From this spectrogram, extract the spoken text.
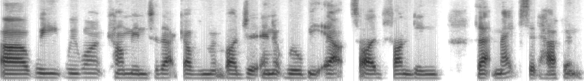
uh, we we won't come into that government budget, and it will be outside funding that makes it happen.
